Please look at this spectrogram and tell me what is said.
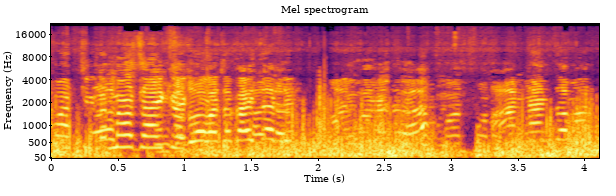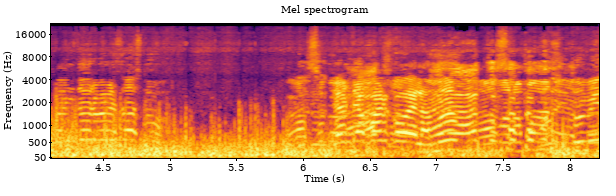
माझं ऐका तुमच्या दोघांचं काय चाललंय मानपानाचं का? अण्णांचा दर वेळेस असतो फडकवायला मग तुम्ही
